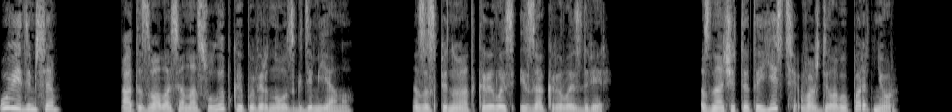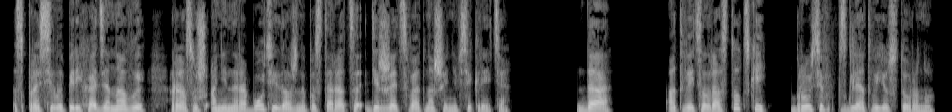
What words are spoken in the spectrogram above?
Увидимся, отозвалась она с улыбкой и повернулась к Демьяну. За спиной открылась и закрылась дверь. Значит, это и есть ваш деловой партнер? — спросила, переходя на «вы», раз уж они на работе и должны постараться держать свои отношения в секрете. «Да», — ответил Ростоцкий, бросив взгляд в ее сторону.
